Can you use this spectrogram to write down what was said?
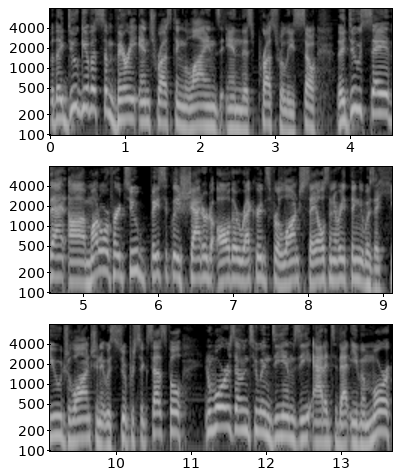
But they do give us some very interesting lines in this press release. So they do say that uh, Modern Warfare 2 basically shattered all their records for launch sales and everything. It was a huge launch and it was super successful and Warzone 2 and DMZ added to that even more.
